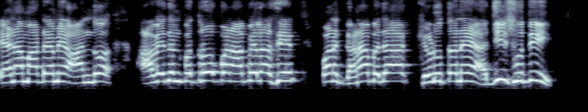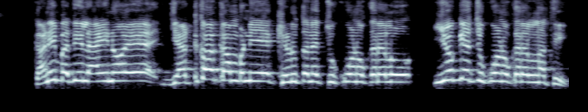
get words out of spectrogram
એના માટે અમે આંદો, આવેદનપત્રો પણ આપેલા છે. પણ ઘણા બધા ખેડૂતોને હજી સુધી ઘણી બધી લાઈનોએ જેટકો કંપનીએ ખેડૂતોને ચૂકવણું કરેલું, યોગ્ય ચૂકવણું કરેલ નથી.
